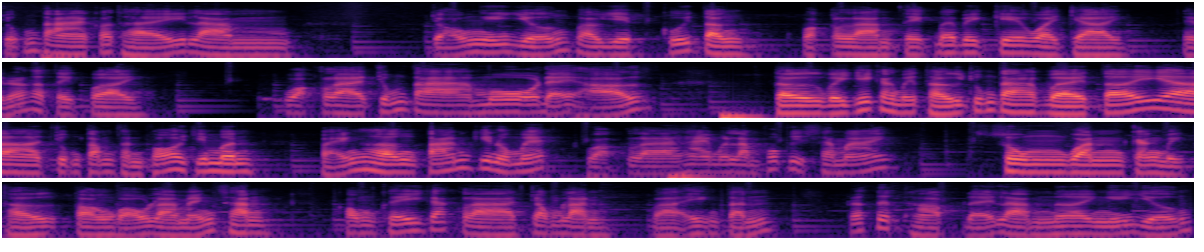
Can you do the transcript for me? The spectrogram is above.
Chúng ta có thể làm chỗ nghỉ dưỡng vào dịp cuối tuần hoặc làm tiệc BBQ ngoài trời thì rất là tuyệt vời. Hoặc là chúng ta mua để ở từ vị trí căn biệt thự chúng ta về tới uh, trung tâm thành phố Hồ Chí Minh khoảng hơn 8 km hoặc là 25 phút đi xe máy Xung quanh căn biệt thự toàn bộ là mảng xanh, không khí rất là trong lành và yên tĩnh, rất thích hợp để làm nơi nghỉ dưỡng.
